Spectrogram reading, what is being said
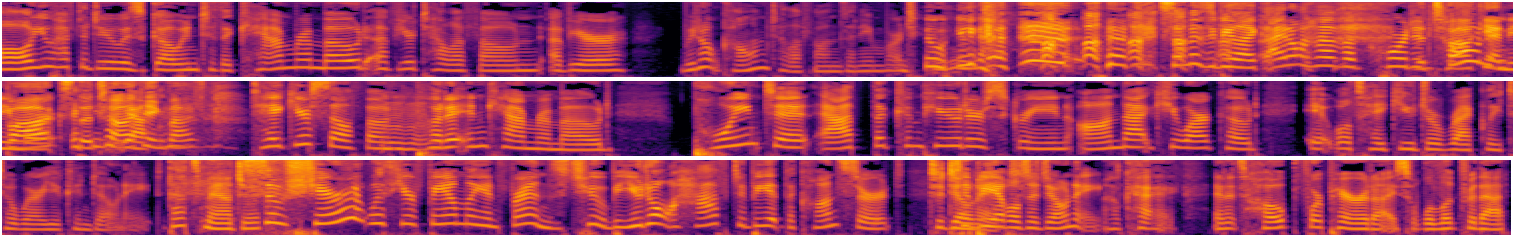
All you have to do is go into the camera mode of your telephone, of your we don't call them telephones anymore, do we? Someone's gonna be like, I don't have a corded The phone talking anymore. box, the talking box. Take your cell phone, mm-hmm. put it in camera mode, point it at the computer screen on that QR code. It will take you directly to where you can donate. That's magic. So share it with your family and friends too, but you don't have to be at the concert To be able to donate. Okay. And it's Hope for Paradise. So we'll look for that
